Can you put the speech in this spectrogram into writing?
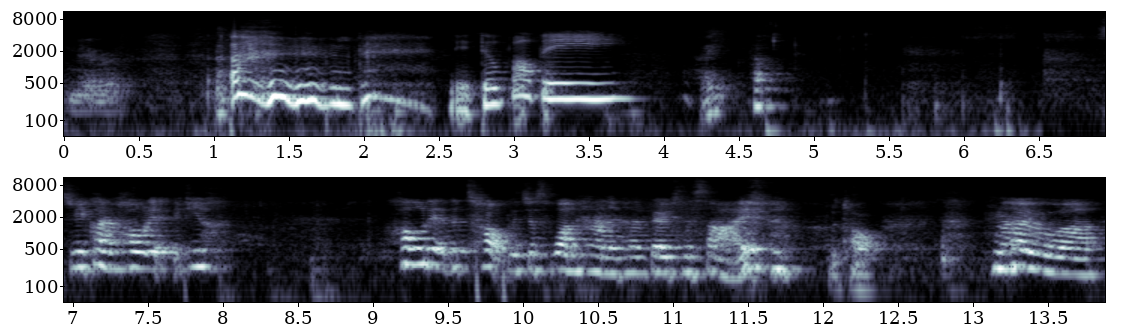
mirror. Little Bobby. Hey, oh, So you kind of hold it. If you hold it at the top with just one hand and kind of go to the side. the top. No, uh,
